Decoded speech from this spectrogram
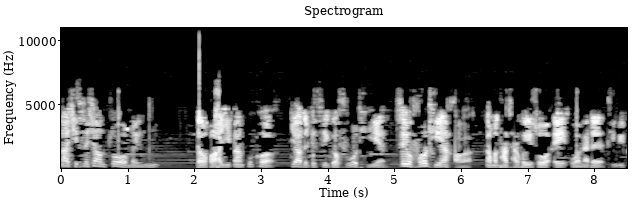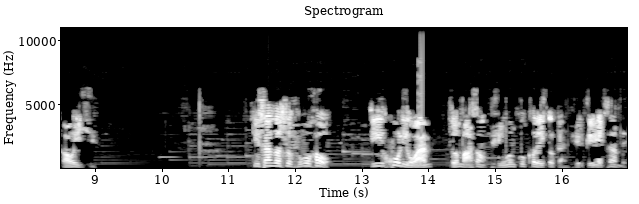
那其实像做美容的话，一般顾客要的就是一个服务体验，只有服务体验好了，那么他才会说，哎，我来的频率高一些。第三个是服务后，一护理完则马上询问顾客的一个感觉，给予赞美，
